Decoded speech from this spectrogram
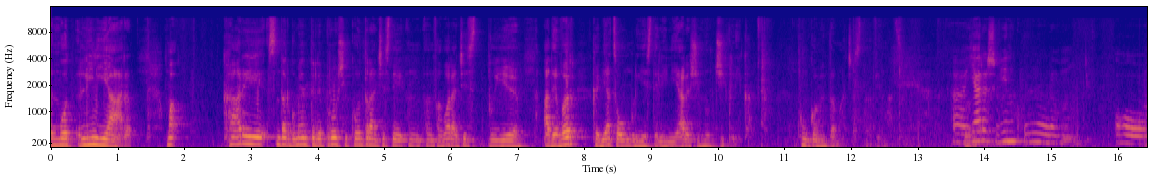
în mod liniar. Ma, care sunt argumentele pro și contra aceste, în, în favoarea acestui eh, adevăr că viața omului este liniară și nu ciclică? Cum comentăm această afirmație? Uh, Iarăși vin cu o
